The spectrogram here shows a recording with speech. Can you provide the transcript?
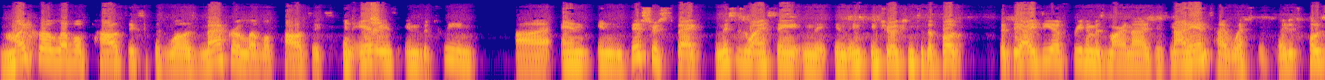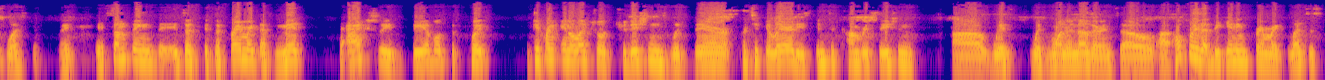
micro level politics as well as macro level politics, and areas in between. Uh, and in this respect, and this is why I say in the, in the introduction to the book that the idea of freedom as Marronage is not anti-Western, right? It's post-Western, right? It's something. It's a it's a framework that's meant to actually be able to put different intellectual traditions with their particularities into conversation uh, with with one another. And so, uh, hopefully, that beginning framework lets us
